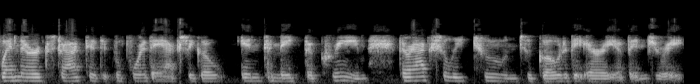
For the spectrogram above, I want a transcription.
when they're extracted before they actually go in to make the cream, they're actually tuned to go to the area of injury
